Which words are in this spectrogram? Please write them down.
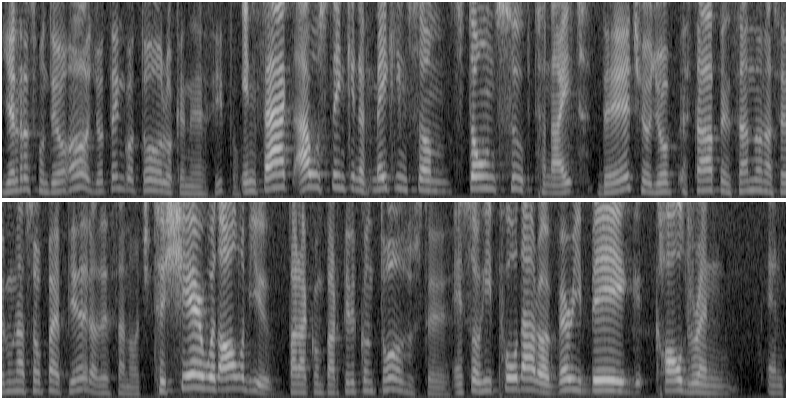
Y él respondió, oh, yo tengo todo lo que necesito. In fact, I was thinking of making some stone soup tonight De hecho, yo estaba pensando en hacer una sopa de piedras esta noche to share with all of you. para compartir con todos And ustedes. so he pulled out a very big cauldron and,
